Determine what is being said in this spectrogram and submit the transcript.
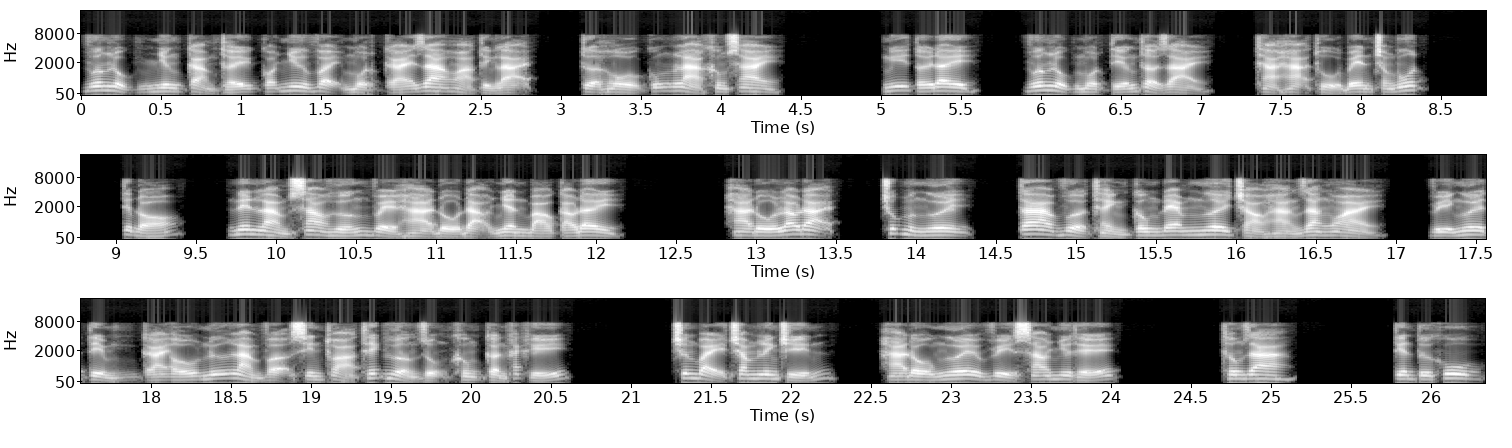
Vương Lục nhưng cảm thấy có như vậy một cái ra hỏa tỉnh lại, tựa hồ cũng là không sai. Nghĩ tới đây, Vương Lục một tiếng thở dài, thả hạ thủ bên trong bút. Tiếp đó, nên làm sao hướng về Hà Đồ đạo nhân báo cáo đây? Hà Đồ lao đại, chúc mừng ngươi, ta vừa thành công đem ngươi chào hàng ra ngoài, vì ngươi tìm cái ấu nữ làm vợ xin thỏa thích hưởng dụng không cần khách khí. chương 709, Hà Đồ ngươi vì sao như thế? Thông ra, tiên tứ khu,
